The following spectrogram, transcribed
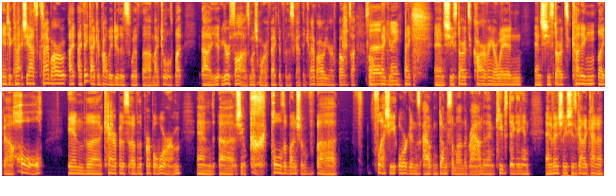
into. Can I, she asks, "Can I borrow?" I, I think I could probably do this with uh, my tools, but uh, your saw is much more effective for this kind of thing. Can I borrow your bone saw? Oh, thank you, thank you. And she starts carving her way in, and she starts cutting like a hole in the carapace of the purple worm, and uh, she pulls a bunch of uh, fleshy organs out and dumps them on the ground, and then keeps digging, and and eventually she's got to kind of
